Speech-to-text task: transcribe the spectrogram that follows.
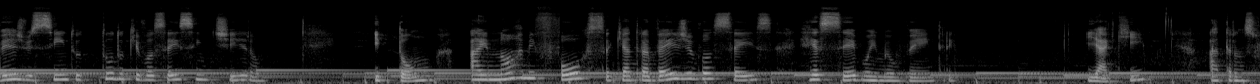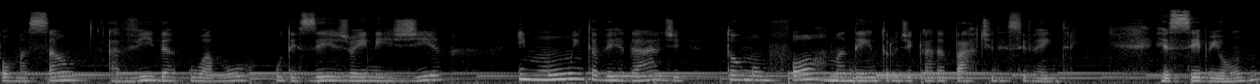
vejo e sinto tudo o que vocês sentiram e tomo a enorme força que através de vocês recebo em meu ventre. E aqui a transformação, a vida, o amor, o desejo, a energia e muita verdade tomam forma dentro de cada parte desse ventre. Recebo e honro.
